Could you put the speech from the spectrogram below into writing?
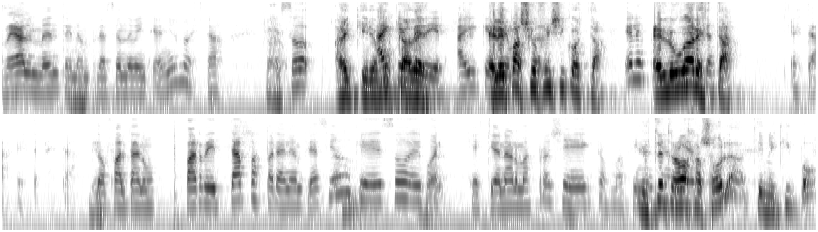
realmente la ampliación de 20 años no está. Claro. Eso hay que ir en hay busca que de. pedir, hay que el espacio físico está. el, lugar está. Está, está, está. está. Bien. Nos faltan un par de etapas para la ampliación, que eso es, bueno, gestionar más proyectos, más ¿Y financiamiento. usted trabaja sola? ¿Tiene equipo?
